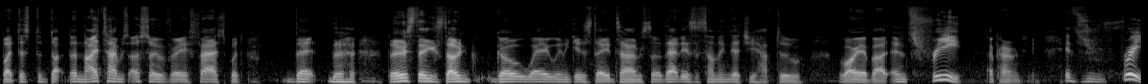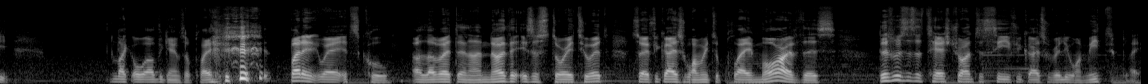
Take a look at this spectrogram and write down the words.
but just the the nighttime is also very fast. But that the those things don't go away when it gets daytime, so that is something that you have to worry about, and it's free apparently. It's free like all other games I play. but anyway, it's cool. I love it, and I know there is a story to it. So if you guys want me to play more of this, this was just a test run to see if you guys really want me to play.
